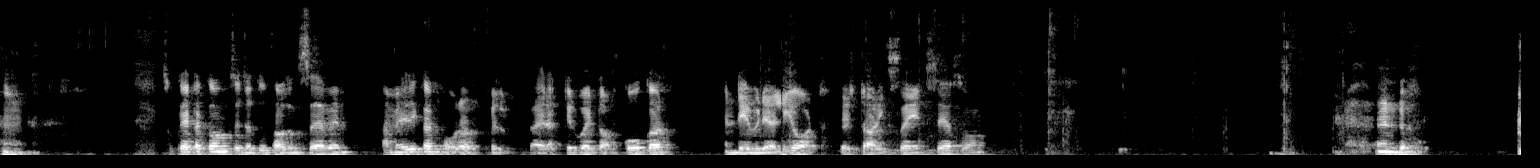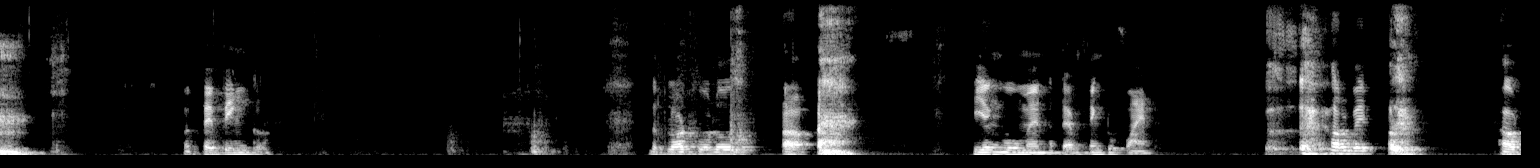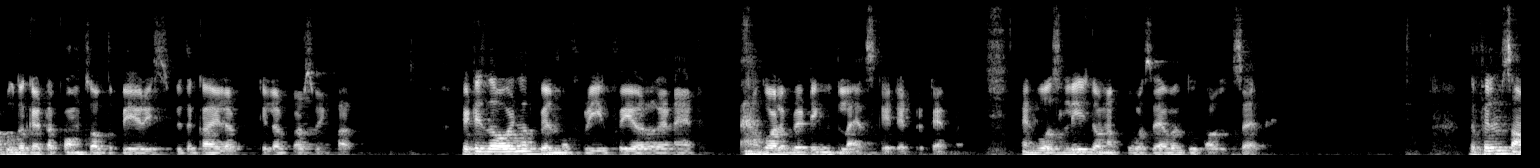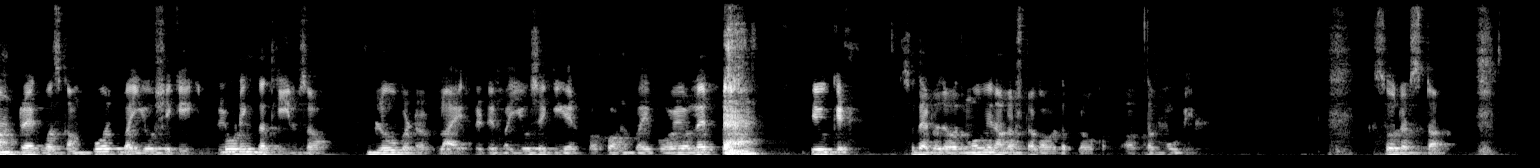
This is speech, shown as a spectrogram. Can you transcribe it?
Hmm. So Catacombs is a 2007 American horror film directed by Tom Coker and David Elliott, starring Shannyn Sossamon and Pink. The plot follows a young woman attempting to find her way out to the catacombs of the Paris with the killer, killer pursuing her. It is the original film of Free Fair Renate collaborating with Lionsgate Entertainment and was released on October 7, 2007. The film soundtrack was composed by Yoshiki, including the theme song Blue Butterfly, written by Yoshiki and performed by Violet UK. So that was about the movie. Now let's talk about the plot of the movie. So let's start.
